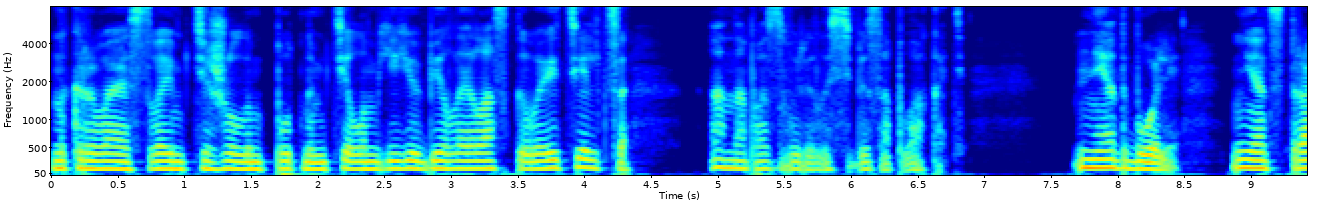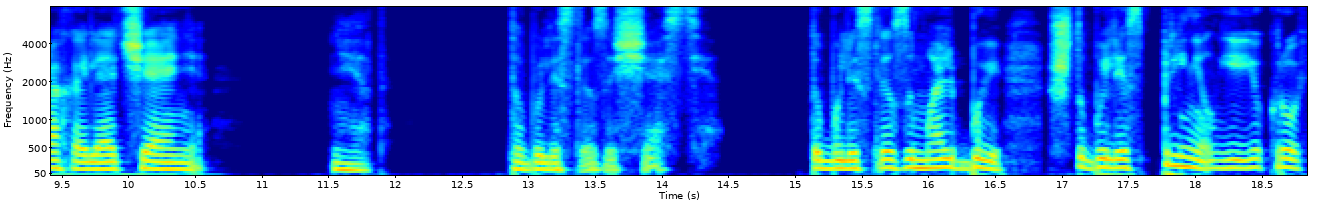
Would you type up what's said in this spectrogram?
накрывая своим тяжелым путным телом ее белое ласковое тельце, она позволила себе заплакать. Не от боли, не от страха или отчаяния. Нет, то были слезы счастья. То были слезы мольбы, чтобы лес принял ее кровь,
